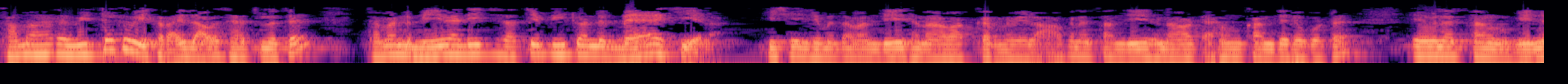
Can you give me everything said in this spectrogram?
සමහර විටක විතරයි දවස් ඇතුළත තමන්ට මේ වැඩේට සතිය පිටවන්න බෑ කියලා. විශේෂයෙන්ම තමන් දේශනාවක් කරන වෙලාවක නැත්නම් දේශනාවට අහුම්කම් දෙනකොට එහෙම නැත්නම් වෙන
